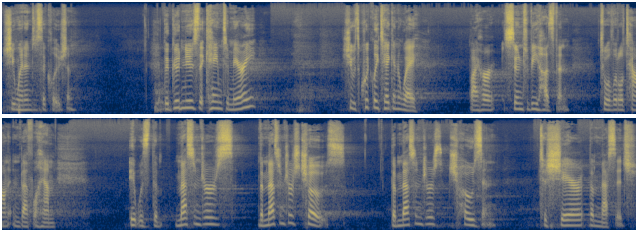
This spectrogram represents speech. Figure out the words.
she went into seclusion. The good news that came to Mary, she was quickly taken away by her soon to be husband to a little town in Bethlehem. It was the messengers, the messengers chose, the messengers chosen to share the message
